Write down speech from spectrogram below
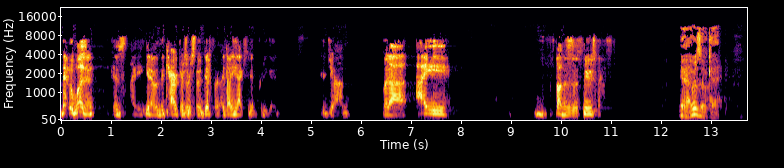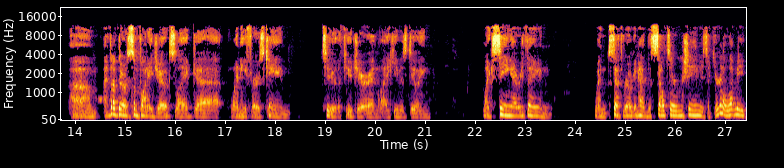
that it wasn't because I, you know, the characters are so different. I thought he actually did a pretty good, good job. But uh, I thought this was a snooze fest. yeah it was okay um, i thought there was some funny jokes like uh, when he first came to the future and like he was doing like seeing everything and when Seth Rogen had the seltzer machine, he's like, You're gonna let me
